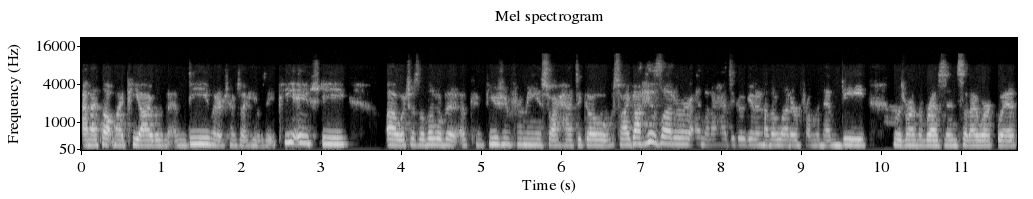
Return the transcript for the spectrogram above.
And I thought my PI was an MD when it turns out he was a PhD uh, which was a little bit of confusion for me. So I had to go. So I got his letter, and then I had to go get another letter from an MD who was one of the residents that I work with.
